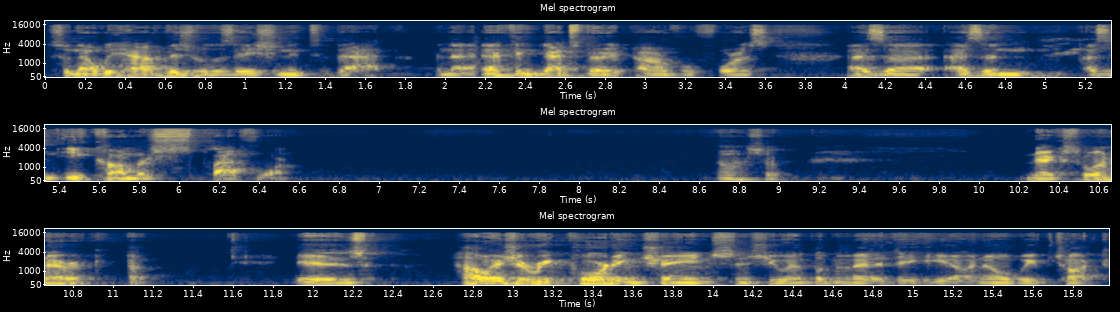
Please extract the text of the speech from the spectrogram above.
So now we have visualization into that, and I, I think that's very powerful for us as a as an as an e-commerce platform. Awesome. Next one, Eric, uh, is how has your reporting changed since you implemented DEO? I know we've talked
